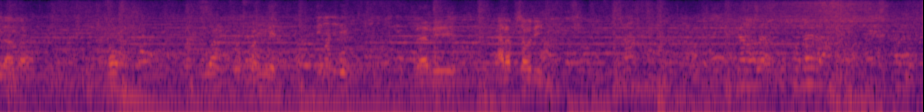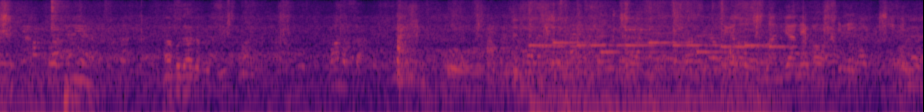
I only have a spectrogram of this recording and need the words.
insyaallah Dari Arab Saudi. Oh, tin. Kalau belanja nih bawa sini. Oh iya.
